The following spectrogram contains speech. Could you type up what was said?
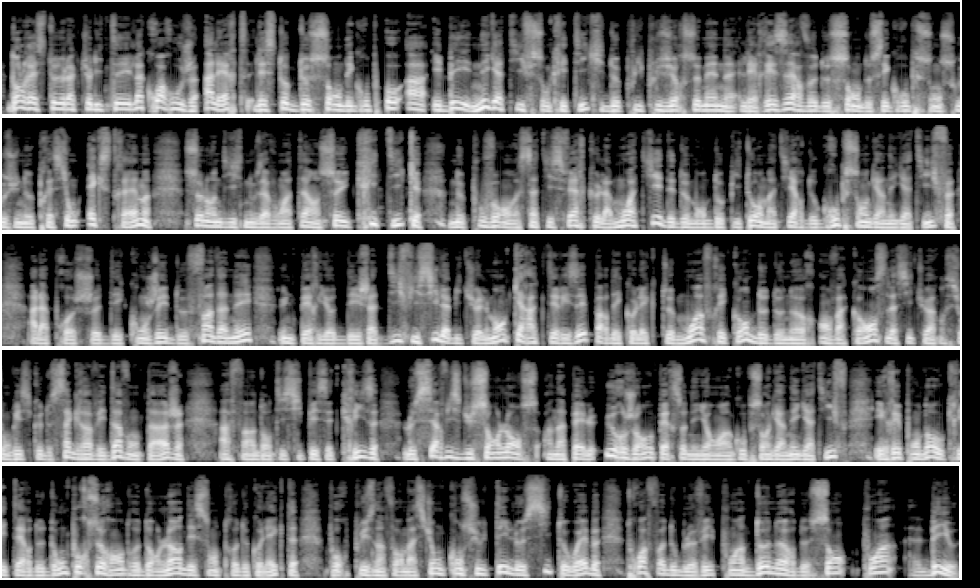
Dans le reste de l'actualité, la Croix-Rouge alerte. Les stocks de sang des groupes OA et B négatifs sont critiques. Depuis plusieurs semaines, les réserves de sang de ces groupes sont sous une pression extrême. Ce lundi, nous avons atteint un seuil critique, ne pouvant satisfaire que la moitié des demandes d'hôpitaux en matière de groupes sanguins négatifs. À l'approche des congés de fin d'année, une période déjà difficile habituellement, caractérisée par des collectes moins fréquentes de donneurs en vacances, la situation risque de s'aggraver davantage afin d'anticiper cette crise, le service du sang lance un appel urgent aux personnes ayant un groupe sanguin négatif et répondant aux critères de don pour se rendre dans l'un des centres de collecte. Pour plus d'informations, consultez le site web www.donneurdesang.be.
